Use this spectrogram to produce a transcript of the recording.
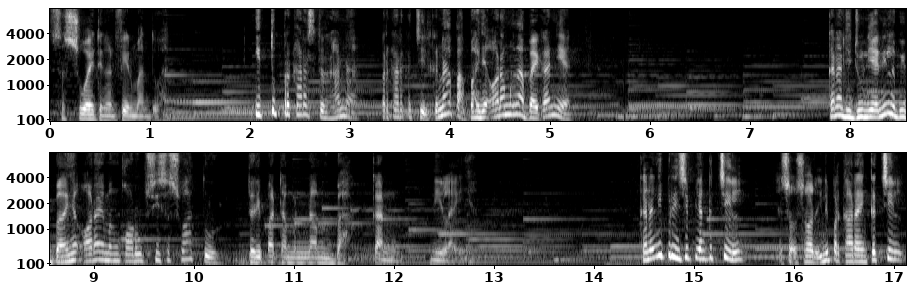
sesuai dengan firman Tuhan. Itu perkara sederhana, perkara kecil. Kenapa? Banyak orang mengabaikannya. Karena di dunia ini lebih banyak orang yang mengkorupsi sesuatu daripada menambahkan nilainya. Karena ini prinsip yang kecil, sorry ini perkara yang kecil.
